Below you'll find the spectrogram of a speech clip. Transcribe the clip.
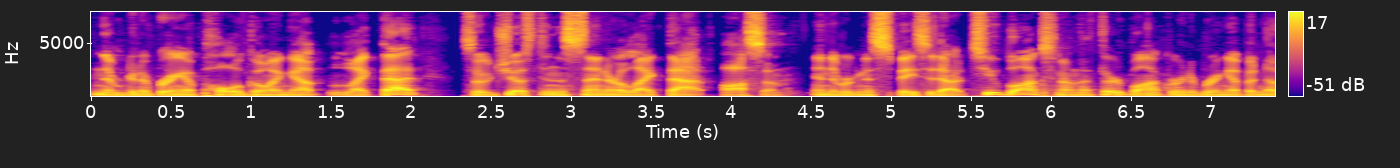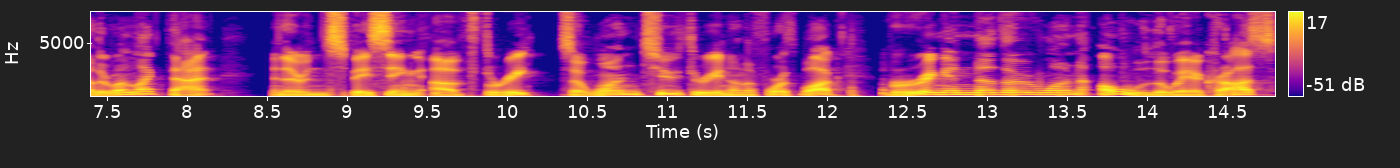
And then we're gonna bring a pole going up like that. So just in the center like that, awesome. And then we're gonna space it out two blocks. And on the third block, we're gonna bring up another one like that. And then spacing of three. So one, two, three, and on the fourth block, bring another one all the way across.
